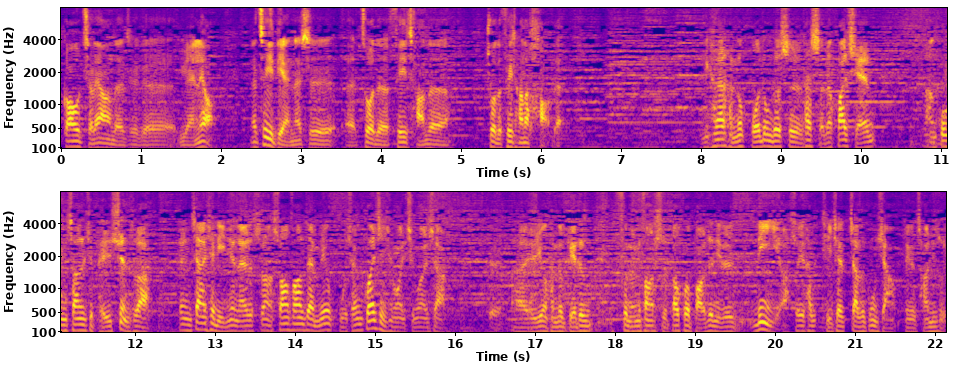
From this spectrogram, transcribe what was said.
高质量的这个原料，那这一点呢是呃做的非常的做的非常的好的。你看他很多活动都是他舍得花钱让供应商去培训是吧？像这样一些理念来让双方在没有股权关系情况情况下，对，呃，用很多别的赋能的方式，包括保证你的利益啊，所以它体现价值共享这个长期主义。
